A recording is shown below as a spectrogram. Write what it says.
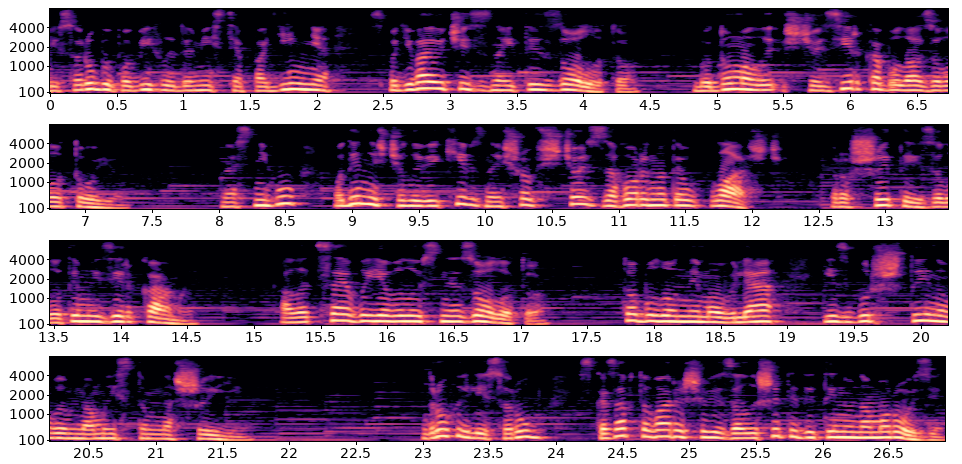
Лісоруби побігли до місця падіння, сподіваючись знайти золото, бо думали, що зірка була золотою. На снігу один із чоловіків знайшов щось загорнуте в плащ, розшитий золотими зірками. Але це виявилось не золото, то було немовля із бурштиновим намистом на шиї. Другий лісоруб сказав товаришеві залишити дитину на морозі,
